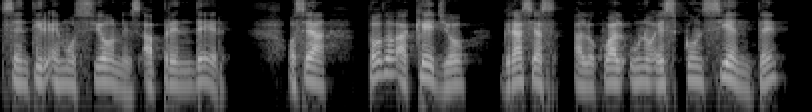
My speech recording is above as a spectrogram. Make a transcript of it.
sentir emociones, aprender, o sea, todo aquello gracias a lo cual uno es consciente,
